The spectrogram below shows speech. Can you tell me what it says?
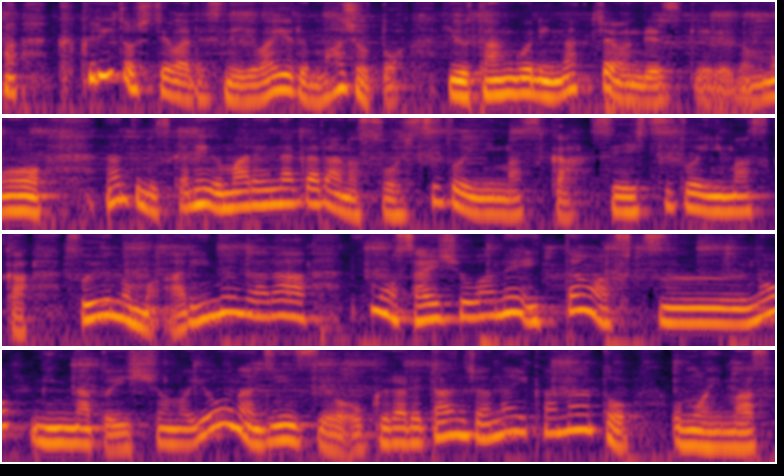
まあ、くくりとしてはですね、いわゆる魔女という単語になっちゃうんですけれども、なんていうんですかね、生まれながらの素質といいますか、性質といいますか、そういうのもありながら、でも最初はね、一旦は普通のみんなと一緒のような人生を送られたんじゃないかなと思います。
